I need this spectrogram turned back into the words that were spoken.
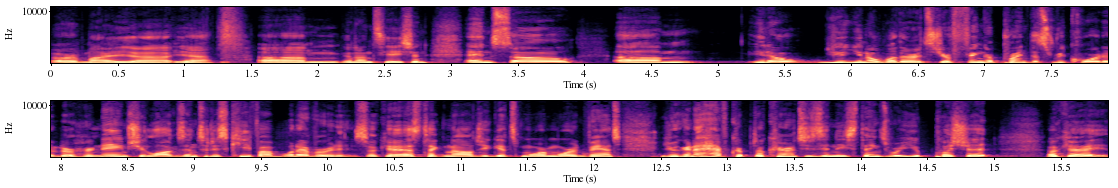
or my uh, yeah um, enunciation and so um, you know, you, you know, whether it's your fingerprint that's recorded or her name, she logs into this key fob, whatever it is. Okay, as technology gets more and more advanced, you're going to have cryptocurrencies in these things where you push it, okay,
